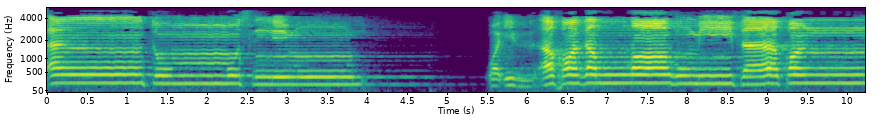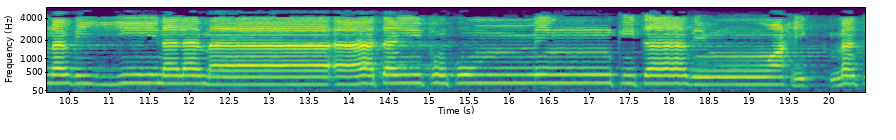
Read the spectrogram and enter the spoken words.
أنتم مسلمون وإذ أخذ الله ميثاق النبيين لما آتيتكم كتاب وحكمة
